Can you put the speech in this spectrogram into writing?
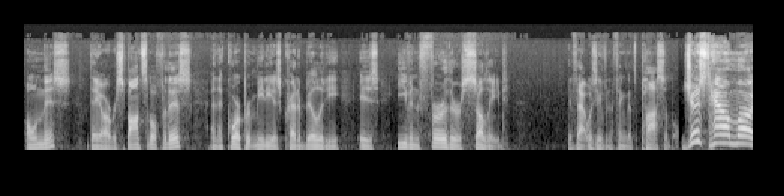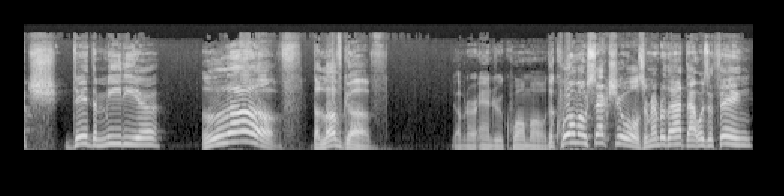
own this. They are responsible for this, and the corporate media's credibility is even further sullied, if that was even a thing that's possible. Just how much did the media love the Love Gov? Governor Andrew Cuomo. The Cuomo sexuals. Remember that? That was a thing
